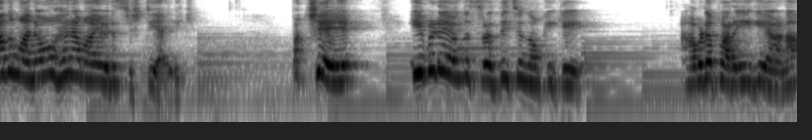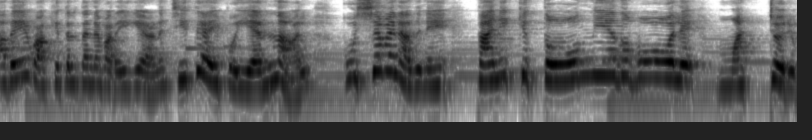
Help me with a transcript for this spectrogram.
അത് മനോഹരമായ ഒരു സൃഷ്ടിയായിരിക്കും. പക്ഷേ ഇവിടെ ഒന്ന് ശ്രദ്ധിച്ചു നോക്കിക്കേ. അവിടെ പറയുകയാണ് അതേ വാക്യത്തിൽ തന്നെ പറയുകയാണ് ചീത്തയായിപ്പോയി എന്നാൽ കുശവൻ അതിനെ തനിക്ക് തോന്നിയതുപോലെ മറ്റൊരു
